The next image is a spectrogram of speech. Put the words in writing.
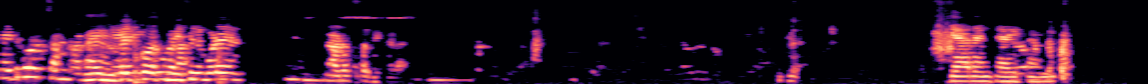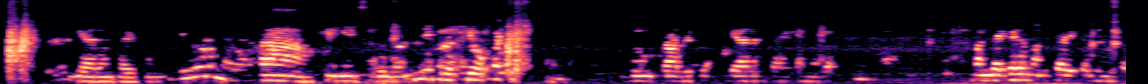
పెట్టుకోవచ్చు అన్నమాట. పెట్టుకోవచ్చు. మిషన్ కూడా నడుస్తుంది ఇక్కడ. Guarantee item. Guarantee item finish అన్ని ప్రతి ఒక్కటి జూమ్ గ్యారంటీ ఐటమ్ మన దగ్గర మంచి ఐటమ్ ఉంటుంది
